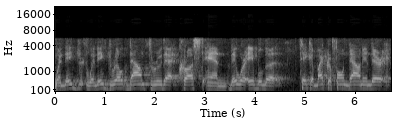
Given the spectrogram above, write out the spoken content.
When they when they drilled down through that crust and they were able to take a microphone down in there,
